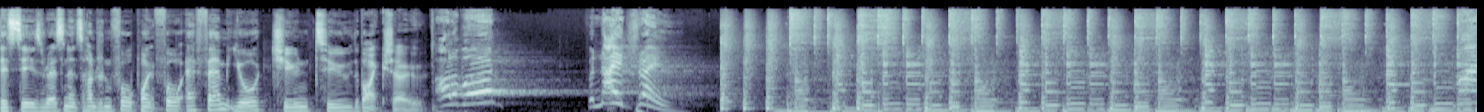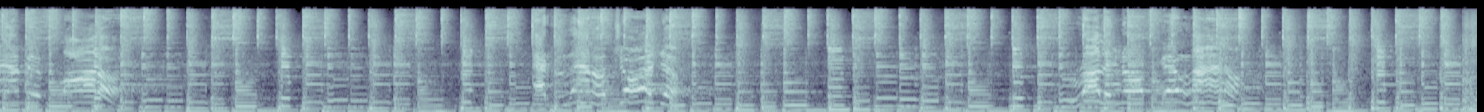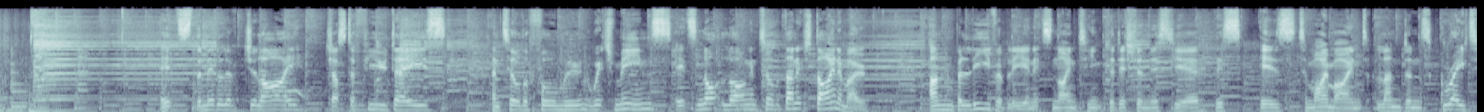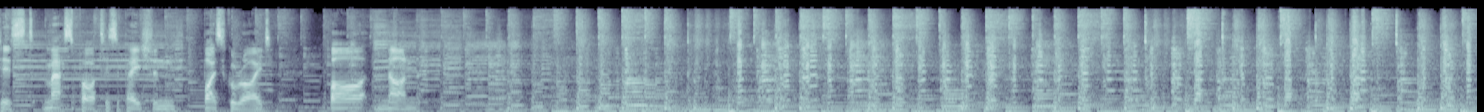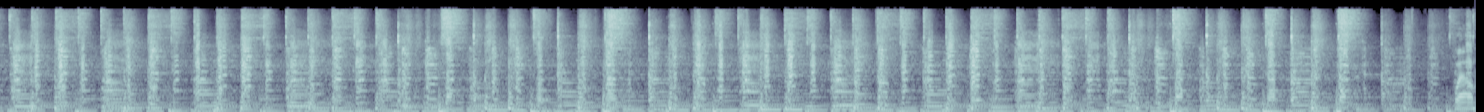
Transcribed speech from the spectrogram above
This is Resonance 104.4 FM. You're tuned to The Bike Show. All aboard for Night Train. It's the middle of July, just a few days until the full moon, which means it's not long until the Dunwich Dynamo. Unbelievably, in its 19th edition this year, this is, to my mind, London's greatest mass participation bicycle ride, bar none.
